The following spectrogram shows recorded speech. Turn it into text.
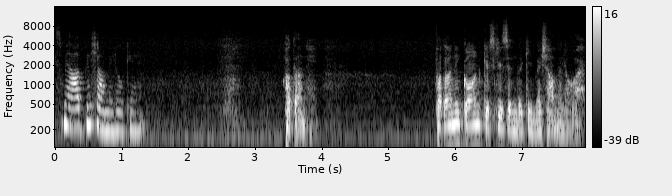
इसमें आप भी शामिल हो गए हैं। पता नहीं। पता नहीं कौन किसकी ज़िंदगी में शामिल हुआ है।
